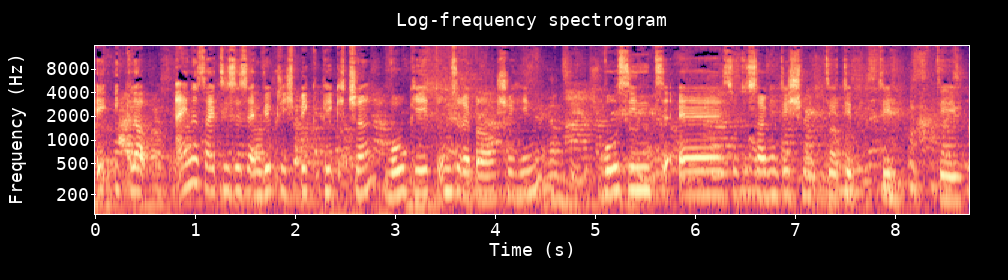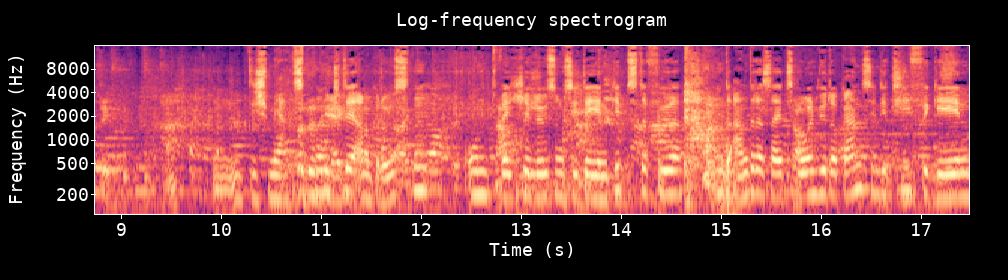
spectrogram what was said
ich, ich glaube, einerseits ist es ein wirklich Big Picture. Wo geht unsere Branche hin? Wo sind äh, sozusagen die, die, die, die die Schmerzpunkte am größten und welche Lösungsideen gibt es dafür. Und andererseits wollen wir da ganz in die Tiefe gehen,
